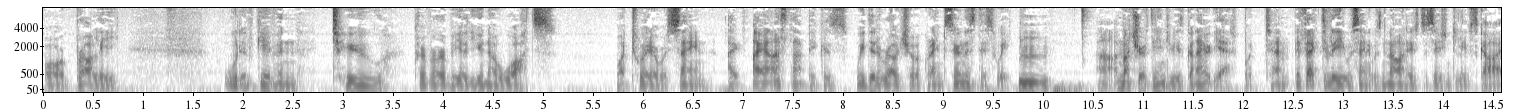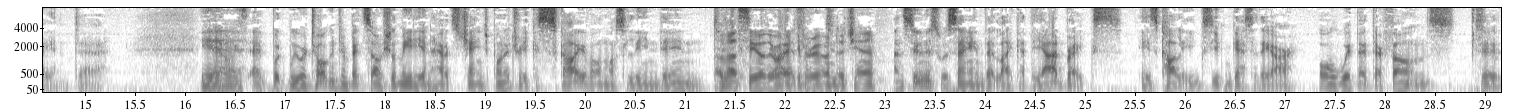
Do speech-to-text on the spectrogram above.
or Brolly would have given two proverbial you know whats what Twitter was saying. I, I asked that because we did a roadshow at Graham Souness this week. Hmm. Uh, I'm not sure if the interview's gone out yet, but um, effectively he was saying it was not his decision to leave Sky, and uh, you know, Yeah. uh, but we were talking to him about social media and how it's changed punditry because Sky have almost leaned in. to Well, that's the other way it's argument. ruined it, yeah. And Souness was saying that, like, at the ad breaks, his colleagues, you can guess who they are, all whip out their phones to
